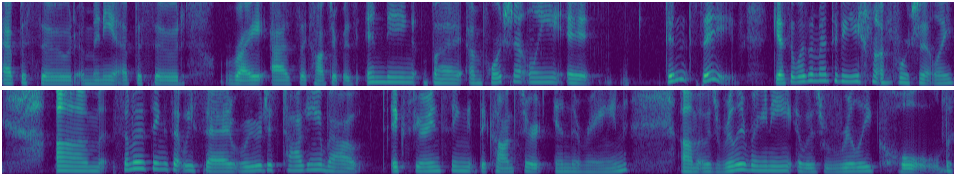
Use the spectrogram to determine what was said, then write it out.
episode, a mini episode, right as the concert was ending, but unfortunately, it didn't save. Guess it wasn't meant to be, unfortunately. Um, some of the things that we said, we were just talking about experiencing the concert in the rain. Um, it was really rainy, it was really cold.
